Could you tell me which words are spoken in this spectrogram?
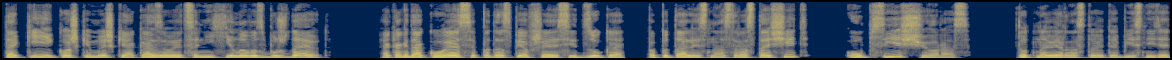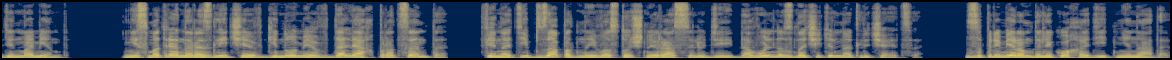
Такие кошки-мышки, оказывается, нехило возбуждают. А когда Куэс и подоспевшая Сидзука попытались нас растащить, упс еще раз. Тут, наверное, стоит объяснить один момент. Несмотря на различия в геноме в долях процента, фенотип западной и восточной расы людей довольно значительно отличается. За примером далеко ходить не надо.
